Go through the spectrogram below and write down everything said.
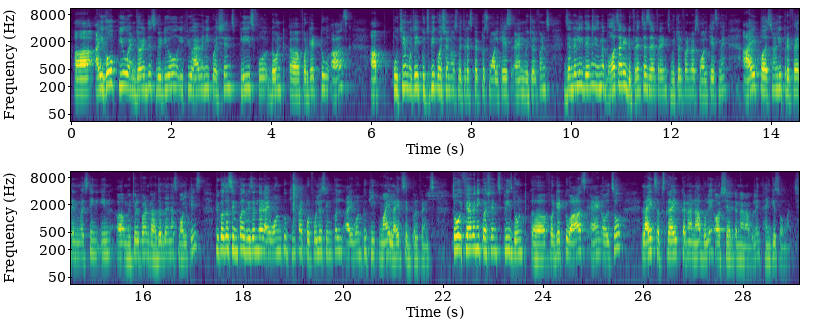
I hope you enjoyed this video if you have any question please don't forget to ask आप पूछें मुझे कुछ भी क्वेश्चन हो with respect to small case and mutual funds generally दे रहे इसमें बहुत सारे डिफरेंसेस है फ्रेंड्स म्यूचुअल फंड और स्मॉल केस में. I personally prefer investing in mutual fund rather than a small case because a simple reason that I want to keep my portfolio simple I want to keep my life simple friends तो if you have any question please don't forget to ask and also like subscribe करना ना भूलें और share करना ना भूलें। Thank you so much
